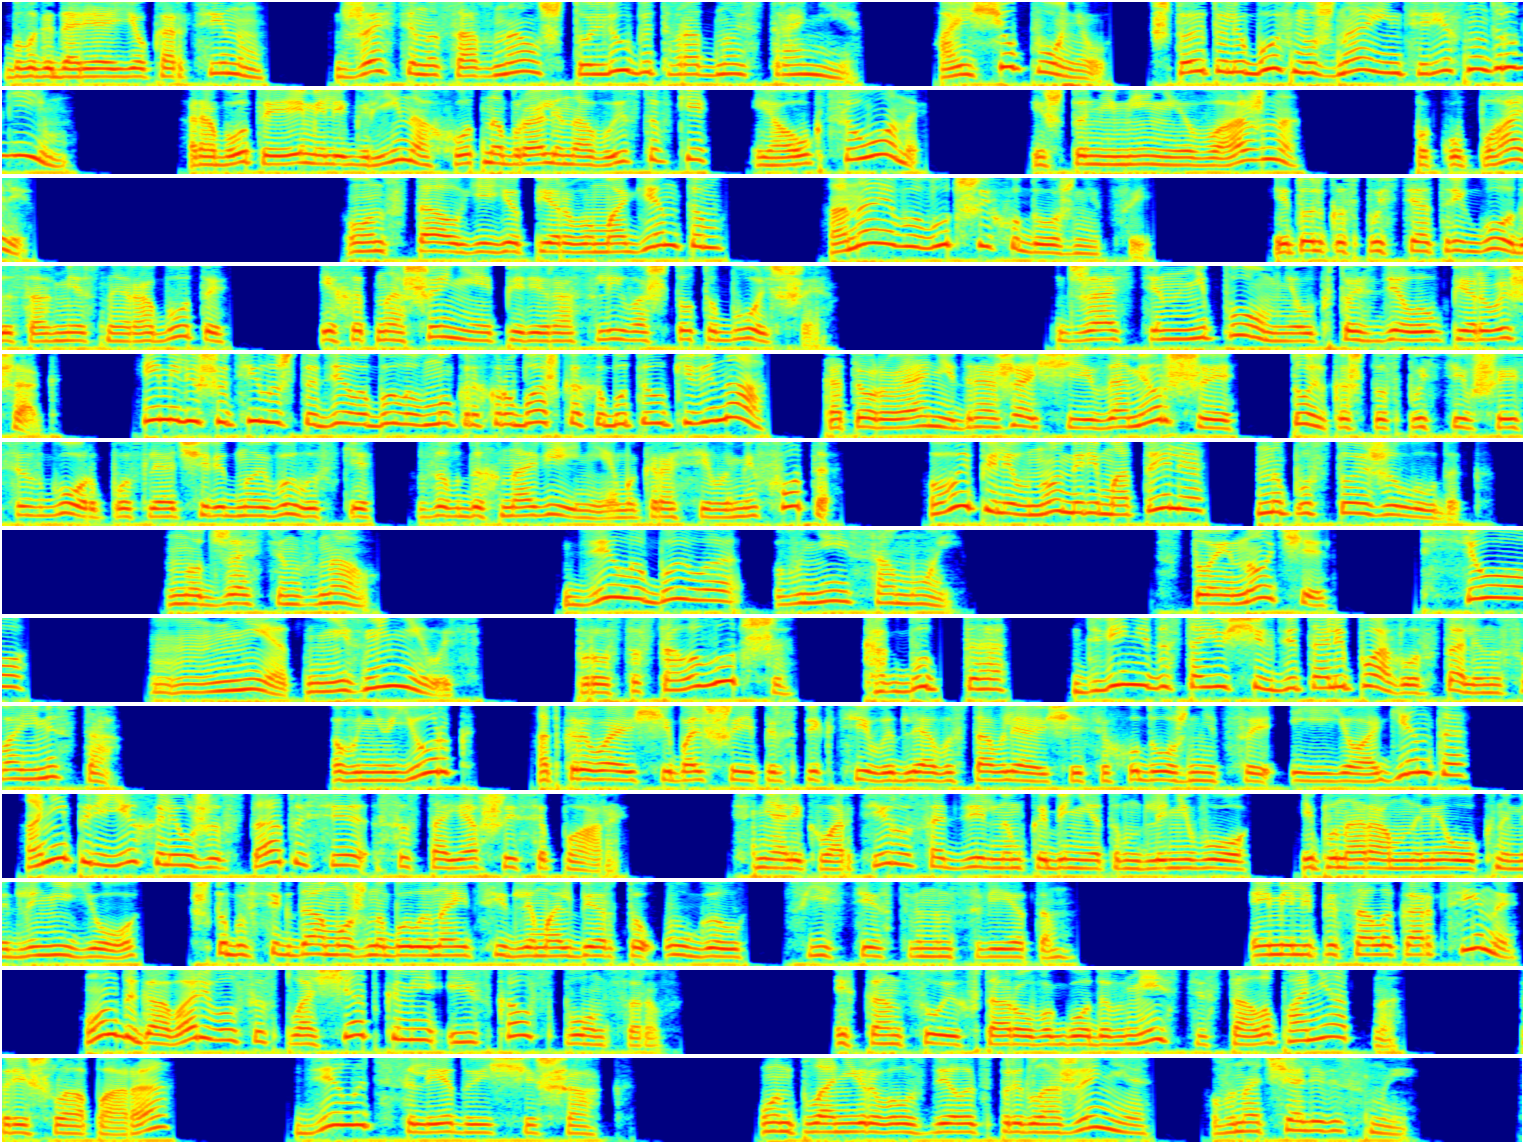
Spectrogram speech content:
Благодаря ее картинам Джастин осознал, что любит в родной стране, а еще понял, что эта любовь нужна и интересна другим. Работы Эмили Грин охотно брали на выставки и аукционы, и, что не менее важно, покупали. Он стал ее первым агентом, она его лучшей художницей. И только спустя три года совместной работы их отношения переросли во что-то большее. Джастин не помнил, кто сделал первый шаг. Эмили шутила, что дело было в мокрых рубашках и бутылке вина, которую они, дрожащие и замерзшие, только что спустившиеся с гор после очередной вылазки за вдохновением и красивыми фото, выпили в номере мотеля на пустой желудок. Но Джастин знал, дело было в ней самой. С той ночи все... Нет, не изменилось, просто стало лучше, как будто две недостающих детали пазла встали на свои места. В Нью-Йорк, открывающий большие перспективы для выставляющейся художницы и ее агента, они переехали уже в статусе состоявшейся пары. Сняли квартиру с отдельным кабинетом для него и панорамными окнами для нее, чтобы всегда можно было найти для Мольберта угол с естественным светом. Эмили писала картины, он договаривался с площадками и искал спонсоров. И к концу их второго года вместе стало понятно. Пришла пора делать следующий шаг. Он планировал сделать предложение в начале весны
